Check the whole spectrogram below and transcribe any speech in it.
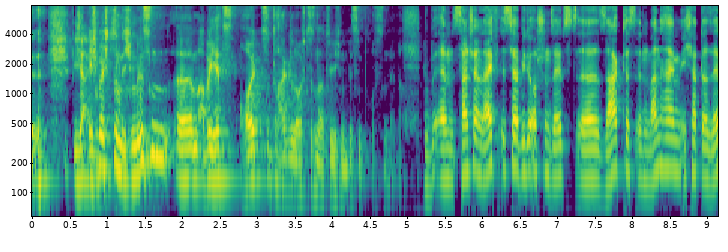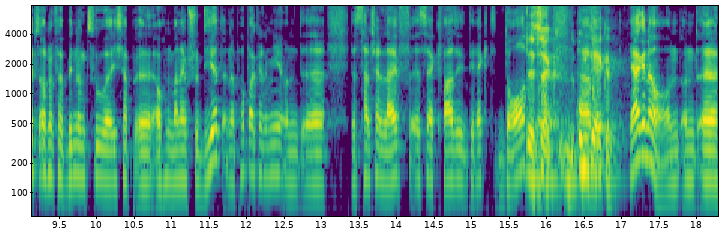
ja, ich möchte es nicht missen, ähm, aber jetzt heutzutage läuft das natürlich ein bisschen professioneller. Du, ähm, Sunshine Live ist ja, wie du auch schon selbst äh, sagtest, in Mannheim. Ich habe da selbst auch eine Verbindung zu, weil ich habe äh, auch in Mannheim studiert an der Popakademie und äh, das Sunshine Live ist ja quasi direkt dort. Das ist ja und, um die ähm, Ecke. Ja, genau. Und, und äh,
